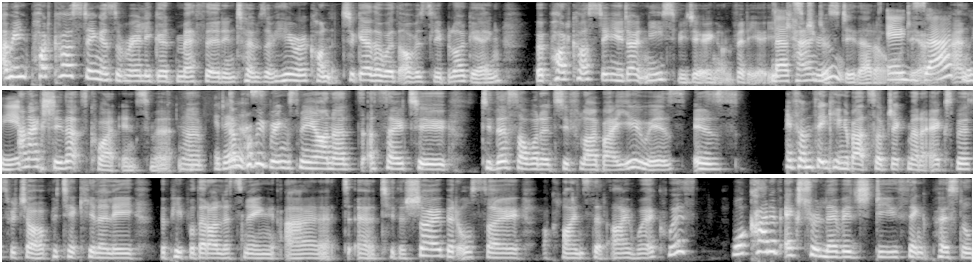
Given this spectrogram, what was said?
I mean, podcasting is a really good method in terms of hero content, together with obviously blogging. But podcasting, you don't need to be doing on video. You That's can true. just do that on audio. Exactly. And, and actually, that's quite intimate. No, It that is. probably brings me on. I'd, I'd say to to this, I wanted to fly by you is is if I'm thinking about subject matter experts, which are particularly the people that are listening uh, t- uh, to the show, but also our clients that I work with. What kind of extra leverage do you think personal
